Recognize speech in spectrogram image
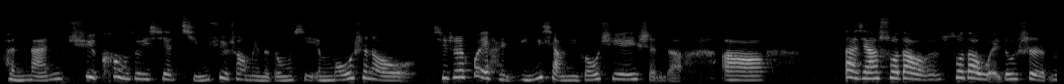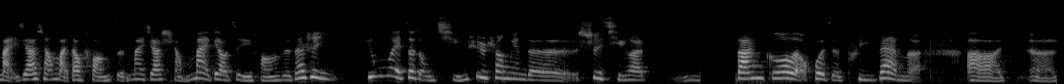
很难去控制一些情绪上面的东西，emotional 其实会很影响 negotiation 的啊。大家说到说到尾都是买家想买到房子，卖家想卖掉自己房子，但是因为这种情绪上面的事情而耽搁了或者 prevent 了。呃呃，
